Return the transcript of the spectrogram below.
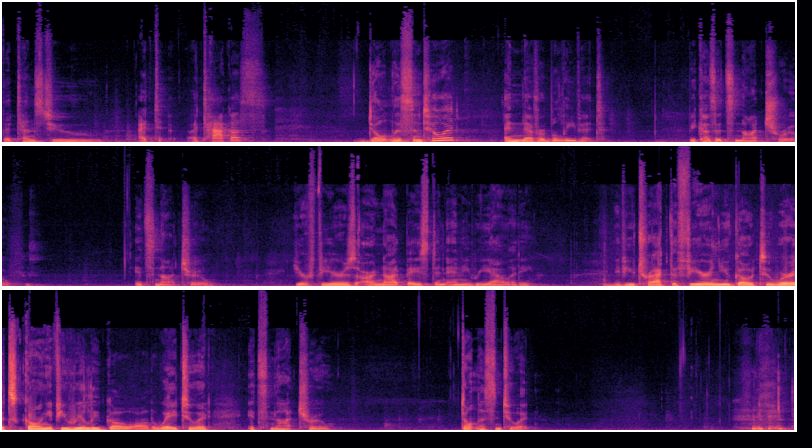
that tends to at- attack us don't listen to it and never believe it because it's not true it's not true your fears are not based in any reality if you track the fear and you go to where it's going, if you really go all the way to it, it's not true. Don't listen to it. It-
